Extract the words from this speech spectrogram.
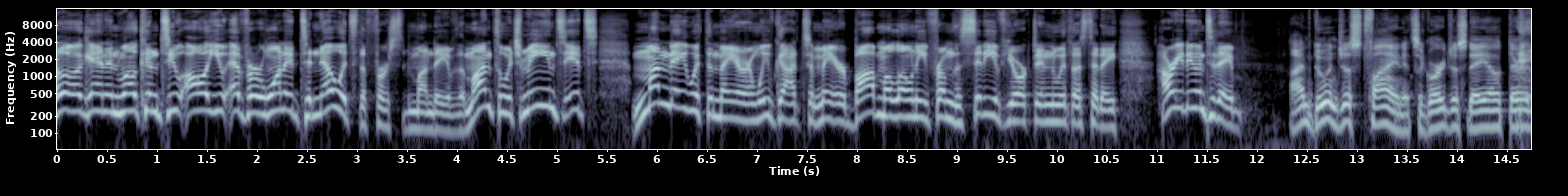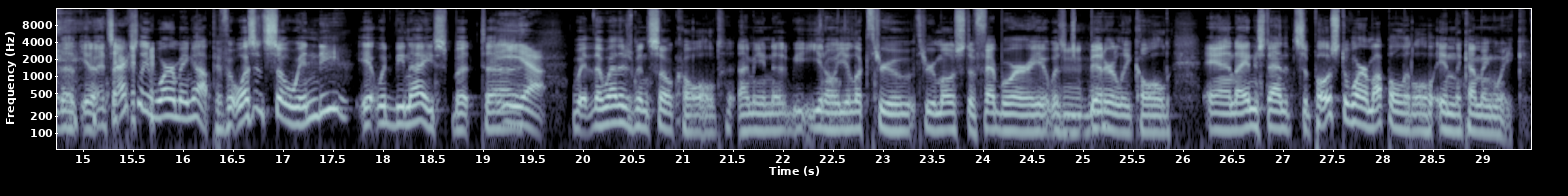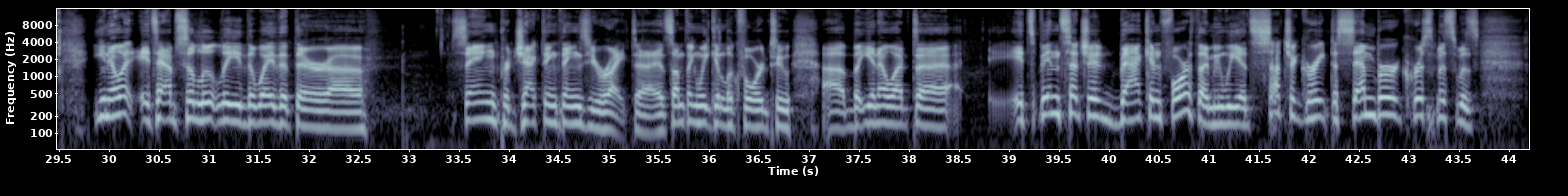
Hello again, and welcome to All You Ever Wanted to Know. It's the first Monday of the month, which means it's Monday with the mayor, and we've got Mayor Bob Maloney from the city of Yorkton with us today. How are you doing today? I'm doing just fine. It's a gorgeous day out there. That you know, it's actually warming up. If it wasn't so windy, it would be nice. But uh, Yeah. The weather's been so cold. I mean, uh, you know, you look through through most of February, it was bitterly cold, and I understand it's supposed to warm up a little in the coming week. You know what? It's absolutely the way that they're uh, saying, projecting things. You're right. Uh, it's something we can look forward to. Uh, but you know what? Uh, it's been such a back and forth. I mean, we had such a great December. Christmas was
